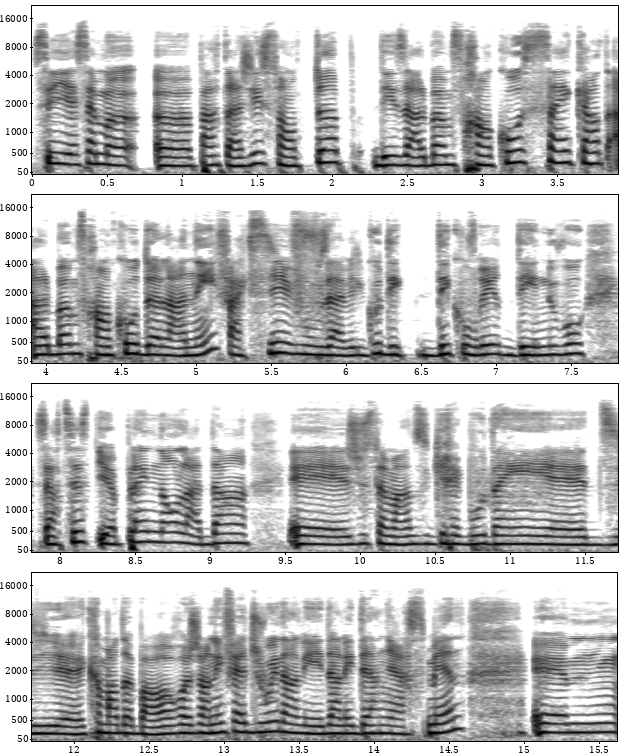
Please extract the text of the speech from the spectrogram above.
CISM a, a partagé son top des albums franco, 50 albums franco de l'année. Fait que si vous avez le goût de découvrir des nouveaux artistes, il y a plein de noms là-dedans, euh, justement du Greg Baudin, euh, du euh, Commande de bord. J'en ai fait jouer dans les dans les dernières semaines. Euh,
